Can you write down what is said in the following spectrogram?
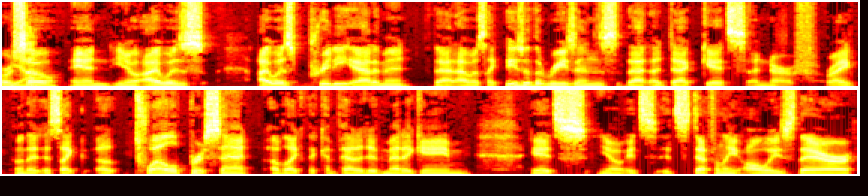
or yeah. so and you know, I was I was pretty adamant that I was like, these are the reasons that a deck gets a nerf, right? It's like a twelve percent of like the competitive meta game. It's you know, it's it's definitely always there.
